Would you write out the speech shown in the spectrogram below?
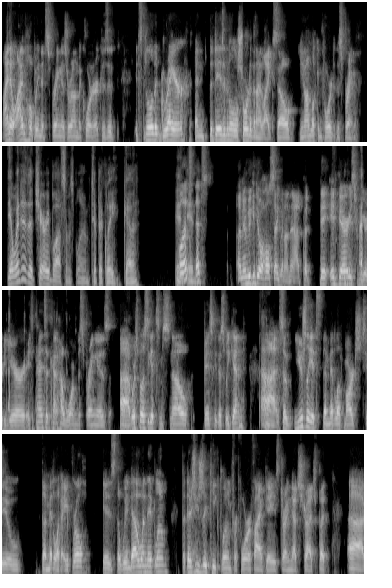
I know I'm hoping that spring is around the corner because it, it's been a little bit grayer and the days have been a little shorter than I like. So, you know, I'm looking forward to the spring. Yeah. When do the cherry blossoms bloom typically, Kevin? In, well, that's, in... that's, I mean, we could do a whole segment on that, but it, it varies from year to year. It depends on kind of how warm the spring is. Uh, we're supposed to get some snow basically this weekend. Oh. Uh, so usually it's the middle of March to the middle of April is the window when they bloom but there's usually peak bloom for four or five days during that stretch. But uh,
